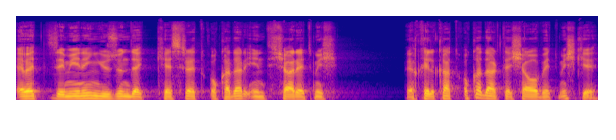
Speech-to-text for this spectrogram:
Evet, zeminin yüzünde kesret o kadar intişar etmiş ve hılkat o kadar teşavüp etmiş ki,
